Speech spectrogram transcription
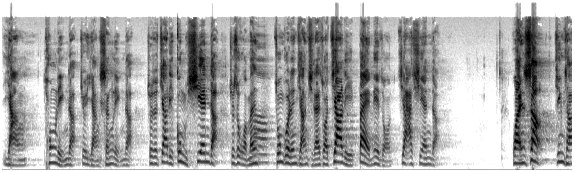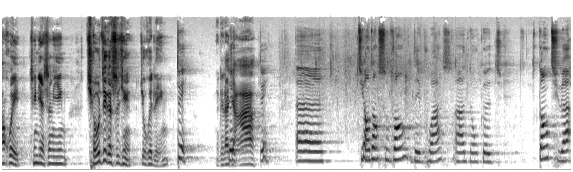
养通灵的，就养神灵的，就是家里供仙的，就是我们哦中国人讲起来说家里拜那种家仙的。晚上经常会听见声音，求这个事情就会灵。对。你跟他讲啊。对。对呃 tu entends souvent des voix, donc euh, quand tu as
